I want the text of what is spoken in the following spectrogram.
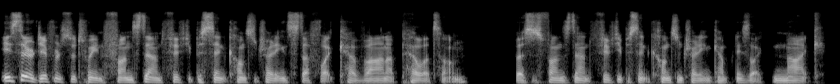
Is there a difference between funds down 50% concentrating in stuff like Carvana, Peloton versus funds down 50% concentrating in companies like Nike,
